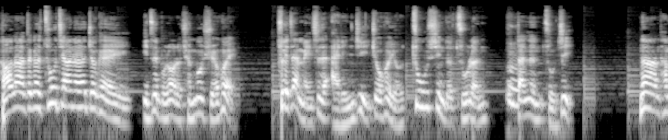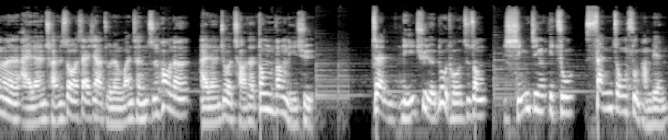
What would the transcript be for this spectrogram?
好，那这个朱家呢，就可以一字不漏的全部学会，所以在每次的矮灵祭就会有朱姓的族人嗯担任主祭。那他们矮人传授塞夏主人完成之后呢，矮人就朝着东方离去，在离去的路途之中，行经一株山棕树旁边。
